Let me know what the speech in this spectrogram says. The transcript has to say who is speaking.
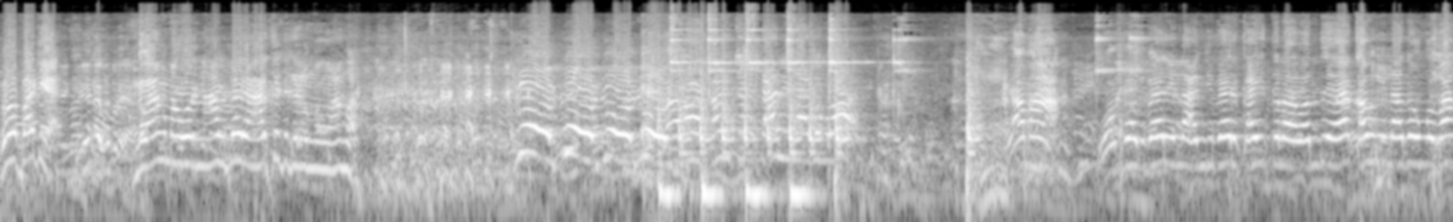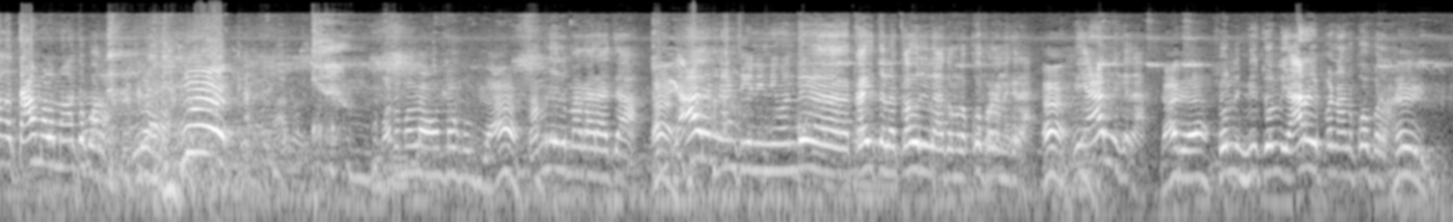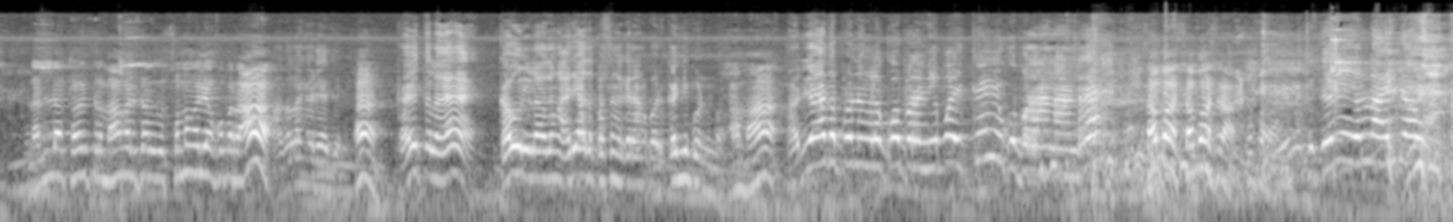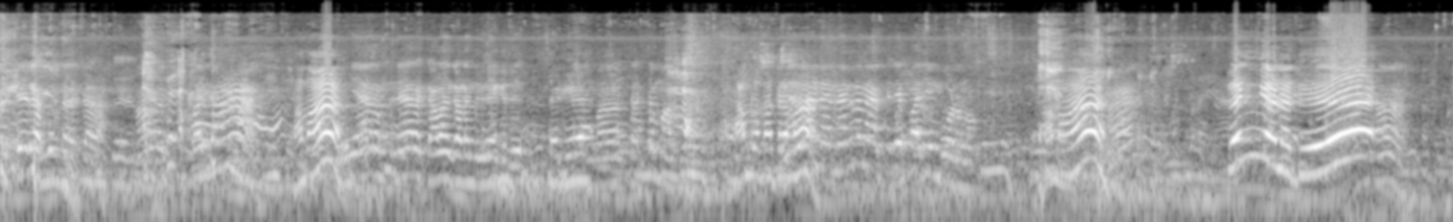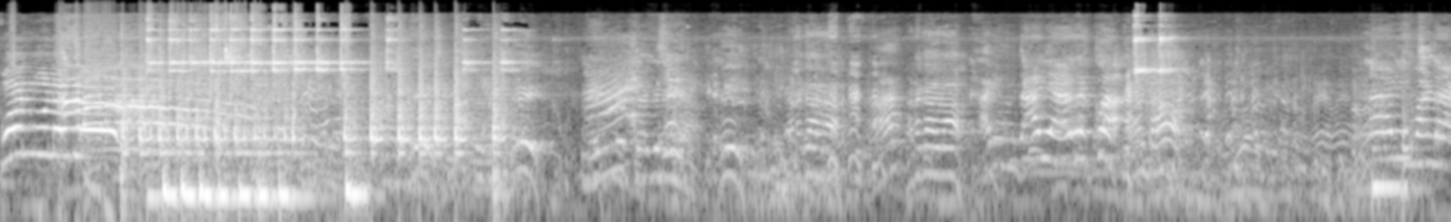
Speaker 1: ஓ பாட்டி. இங்க வாங்கம்மா ஒரு நாலு பேர் அரைச்சிட்டுக்கிறவங்க வாங்க. ஏம்மா ஒன்பது பேர் இல்ல அஞ்சு பேர் கயித்துல வந்து கவுரி இல்லாதவங்க வாங்க தாமலை மாத்த போறோம். தமிழர் மகாராஜா. யாரு நினைச்சுக்க நீ வந்து கயித்துல கவுரி இல்லாதவங்கள கூப்பிடுறேன்னுக்கிற?
Speaker 2: ஆ.
Speaker 1: நீ யாரு நிக்கிற
Speaker 2: யாரு?
Speaker 1: சொல்லு நீ சொல்லு யாரை இப்ப நான் கூப்பிடுறேன்?
Speaker 2: டேய் நல்ல கழுத்துல மாங்காளி தரு சுமங்கலியா கூப்பிடுறா?
Speaker 1: அதெல்லாம் கிடையாது.
Speaker 2: ஆ,
Speaker 1: கயித்துல கவுரி இல்லாதவங்க அறியாத பசங்க இருக்கிறாங்க பாரு கன்னி பொண்ணுங்க.
Speaker 2: ஆமா.
Speaker 1: அறியாத பொண்ணுங்களை கூப்பிடுற நீ போய் கீழே கூப்பிடுறான்ற
Speaker 2: சபா சபாஸ்ரா
Speaker 1: எனக்கு தெரியும் எல்லாம் ஐடியாவும்
Speaker 2: ஆமா.
Speaker 3: நேரம் நேரம் காலம் கடந்து நேக்குது.
Speaker 2: சரி.
Speaker 3: தட்ட மாத்தம்
Speaker 2: சாம்பள மாத்திரமா
Speaker 3: நல்ல நேரத்திலே பதியம் போடணும்.
Speaker 2: ஆமா. பெண் எனது. பொன் உலகு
